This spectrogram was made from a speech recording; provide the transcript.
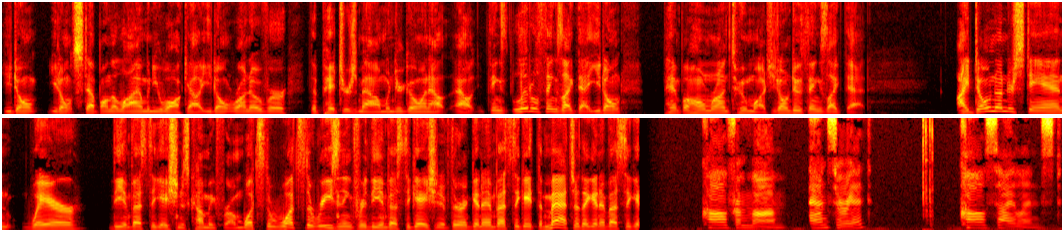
you don't, you don't step on the line when you walk out. You don't run over the pitcher's mound when you're going out. Out things, little things like that. You don't pimp a home run too much. You don't do things like that. I don't understand where the investigation is coming from. What's the what's the reasoning for the investigation? If they're going to investigate the Mets, are they going to investigate? Call from mom. Answer it. Call silenced.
